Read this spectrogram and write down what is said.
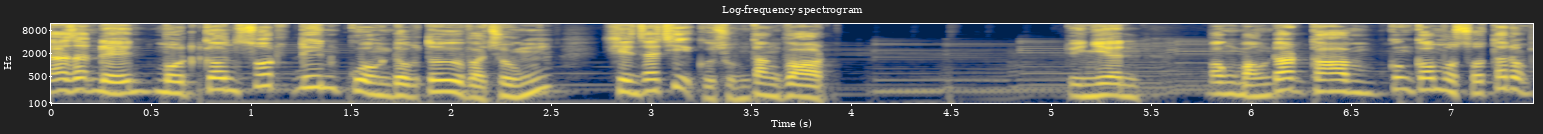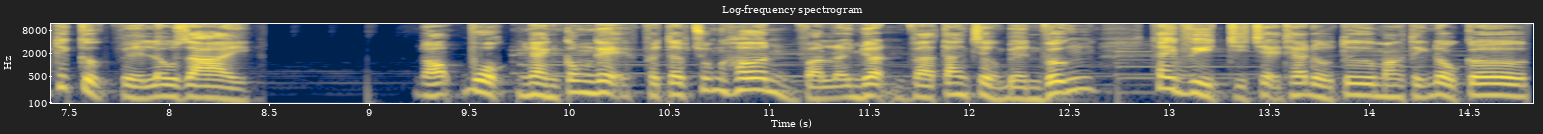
đã dẫn đến một cơn sốt điên cuồng đầu tư vào chúng, khiến giá trị của chúng tăng vọt. Tuy nhiên, bong bóng.com cũng có một số tác động tích cực về lâu dài. Nó buộc ngành công nghệ phải tập trung hơn vào lợi nhuận và tăng trưởng bền vững thay vì chỉ chạy theo đầu tư mang tính đầu cơ.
